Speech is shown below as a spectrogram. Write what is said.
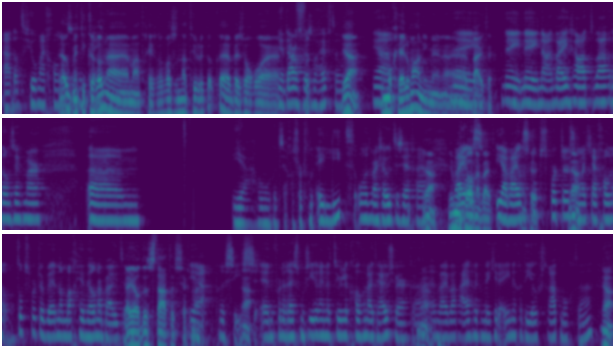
Ja, dat viel mij gewoon En ook met die coronamaatregelen was het natuurlijk ook eh, best wel... eh, Ja, daar was best wel heftig. ja, Ja. dan mocht je helemaal niet meer naar Nee. buiten. Nee, nee. Nou, wij zat, waren dan zeg maar... ehm, ja, hoe moet ik het zeggen? Een soort van elite, om het maar zo te zeggen. Ja, je wij wel als, naar buiten. Ja, wij als topsporters, Ja. omdat jij gewoon topsporter bent, dan mag je wel naar buiten. Ja, je had een status, zeg maar. Ja, precies. En voor de rest moest iedereen natuurlijk gewoon vanuit huis werken. En wij waren eigenlijk een beetje de enige die over straat mochten. Ja,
